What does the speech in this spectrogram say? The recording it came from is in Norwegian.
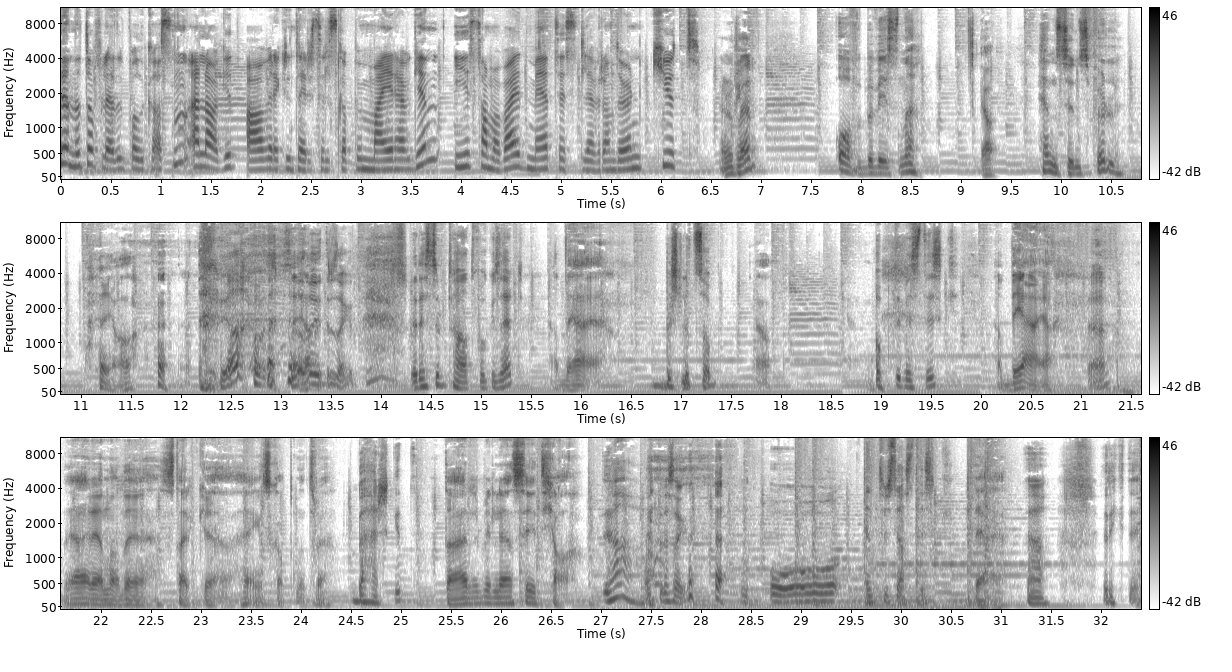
Denne topplederpodkasten er laget av rekrutteringsselskapet Meierhaugen i samarbeid med testleverandøren Cute. Er du klar? Overbevisende. Ja. Hensynsfull. Ja. Ja, det er interessant. Resultatfokusert. ja, det er jeg. Besluttsom. Ja. Optimistisk. ja, det er jeg. Ja. Det er en av de sterke egenskapene, tror jeg. Behersket. Der vil jeg si tja. Ja, interessant. Og entusiastisk. Det er jeg. Ja, riktig.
